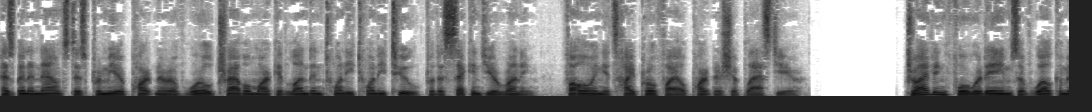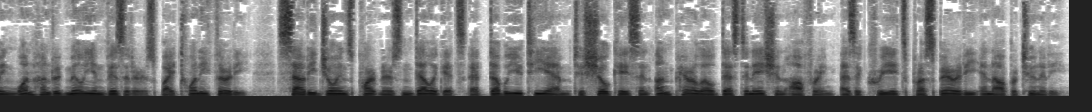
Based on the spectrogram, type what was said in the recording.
has been announced as premier partner of World Travel Market London 2022 for the second year running, following its high-profile partnership last year. Driving forward aims of welcoming 100 million visitors by 2030, Saudi joins partners and delegates at WTM to showcase an unparalleled destination offering as it creates prosperity and opportunity.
